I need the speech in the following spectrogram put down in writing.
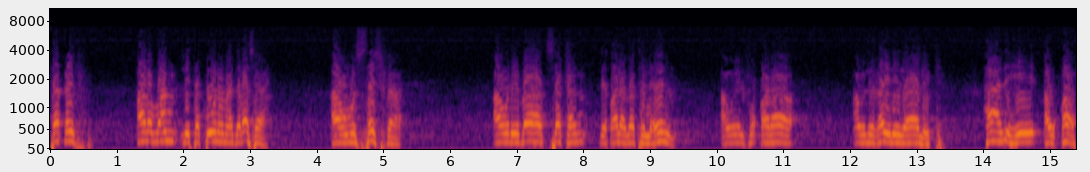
تقف أرضا لتكون مدرسة أو مستشفى أو رباط سكن لطلبة العلم أو للفقراء أو لغير ذلك. هذه أوقاف.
